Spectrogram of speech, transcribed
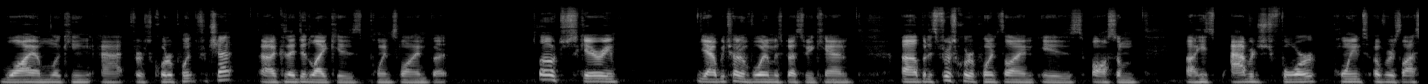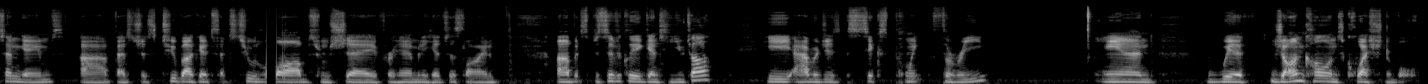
why I'm looking at first quarter points for Chet because uh, I did like his points line, but blowouts are scary. Yeah, we try to avoid him as best we can. Uh, but his first quarter points line is awesome. Uh, he's averaged four points over his last 10 games. Uh, that's just two buckets. That's two lobs from Shai for him, and he hits this line. Uh, but specifically against Utah, he averages 6.3. And with John Collins questionable,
